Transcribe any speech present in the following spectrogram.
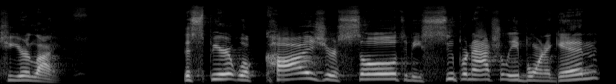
to your life. The Spirit will cause your soul to be supernaturally born again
